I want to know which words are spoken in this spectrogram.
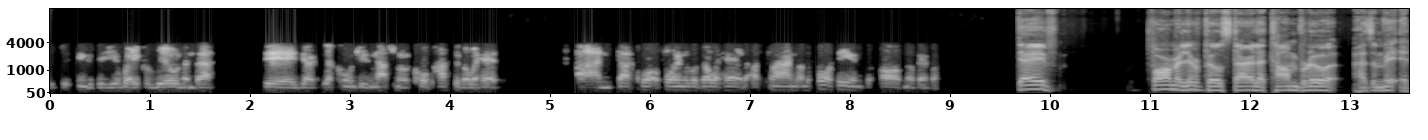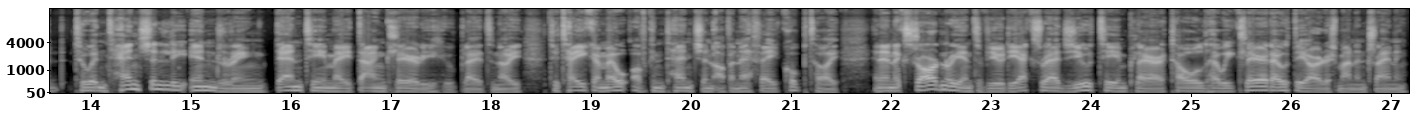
I think it's a way for real and that the your, your country's national cup has to go ahead and that quarter final will go ahead as planned on the 14th of November. Dave, former Liverpool starlet Tom Brewitt has admitted to intentionally injuring then teammate Dan Cleary, who played tonight, to take him out of contention of an FA Cup tie. In an extraordinary interview, the ex-Reds youth team player told how he cleared out the Irishman in training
